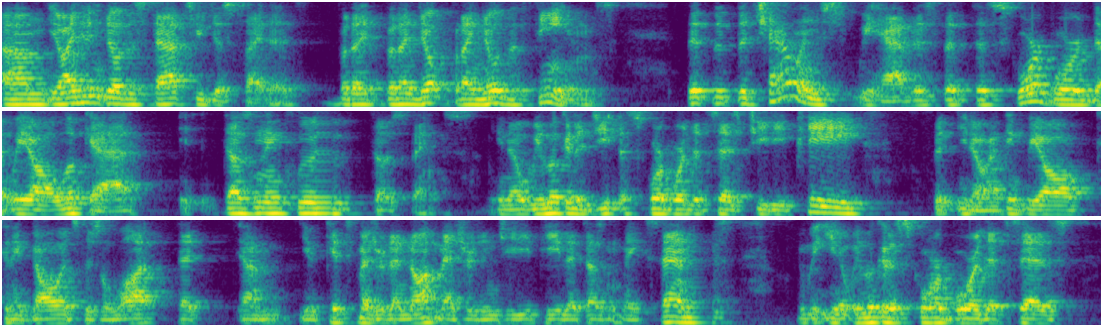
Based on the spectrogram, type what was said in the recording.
um, you know i didn't know the stats you just cited but i but i know but i know the themes the, the, the challenge we have is that the scoreboard that we all look at it doesn't include those things. You know, we look at a, G, a scoreboard that says GDP, but you know, I think we all can acknowledge there's a lot that um, you know, gets measured and not measured in GDP that doesn't make sense. We, you know, we look at a scoreboard that says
